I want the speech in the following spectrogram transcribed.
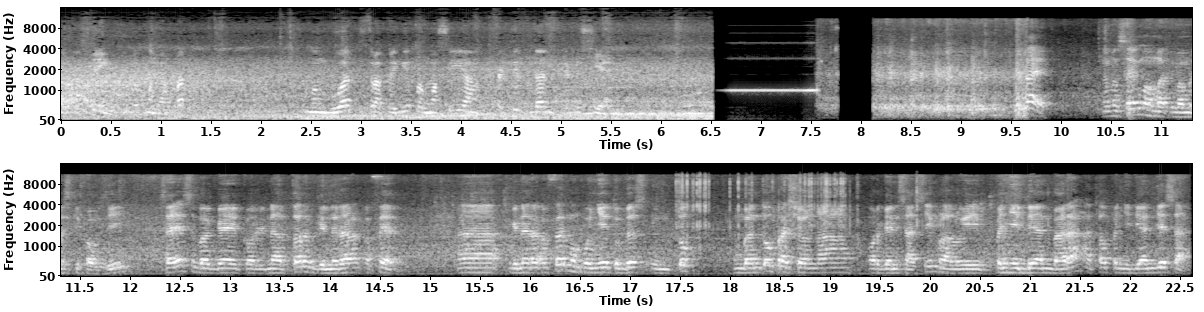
marketing untuk mendapat membuat strategi promosi yang efektif dan efisien. Hai, nama saya Muhammad Imam Rizky Fauzi. Saya sebagai koordinator General Affair. Uh, General Affair mempunyai tugas untuk membantu operasional organisasi melalui penyediaan barang atau penyediaan jasa.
